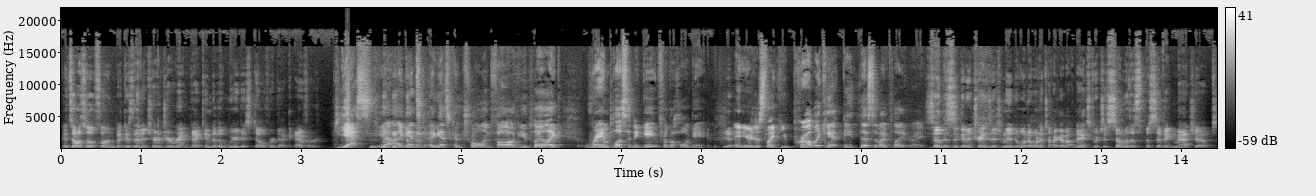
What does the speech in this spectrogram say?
It's also fun because then it turns your ramp deck into the weirdest Delver deck ever. yes, yeah. Against against control and fog, you play like ram plus a negate for the whole game, Yeah. and you're just like you probably can't beat this if I play it right. So this is going to transition into what I want to talk about next, which is some of the specific matchups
